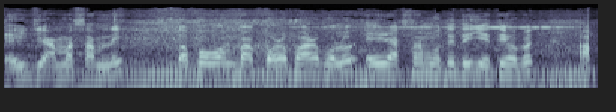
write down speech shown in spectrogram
এই যে আমার সামনেই তপবন বা করোপাহাড় বলো, এই রাস্তার মধ্যে দিয়ে যেতে হবে। আর-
